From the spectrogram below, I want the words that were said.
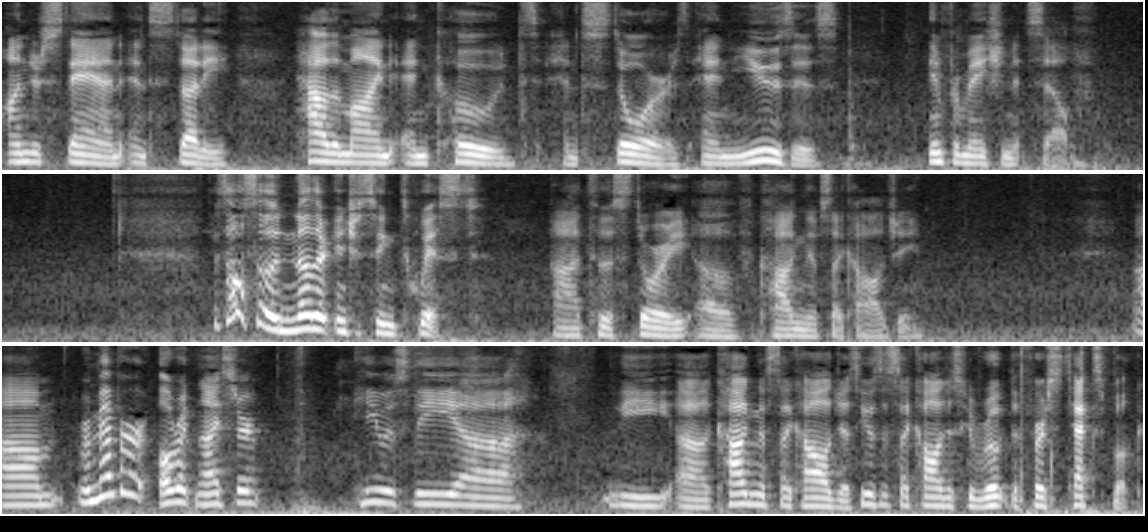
understand and study how the mind encodes and stores and uses information itself. There's also another interesting twist uh, to the story of cognitive psychology. Um, remember Ulrich Neisser? He was the uh, the uh, cognitive psychologist. He was a psychologist who wrote the first textbook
